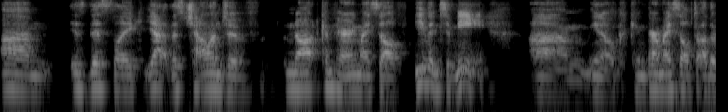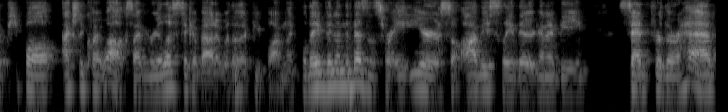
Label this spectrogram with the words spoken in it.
Um, is this like yeah, this challenge of not comparing myself even to me um, you know, compare myself to other people actually quite well because I'm realistic about it with other people. I'm like, well, they've been in the business for eight years, so obviously they're going to be said further ahead.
